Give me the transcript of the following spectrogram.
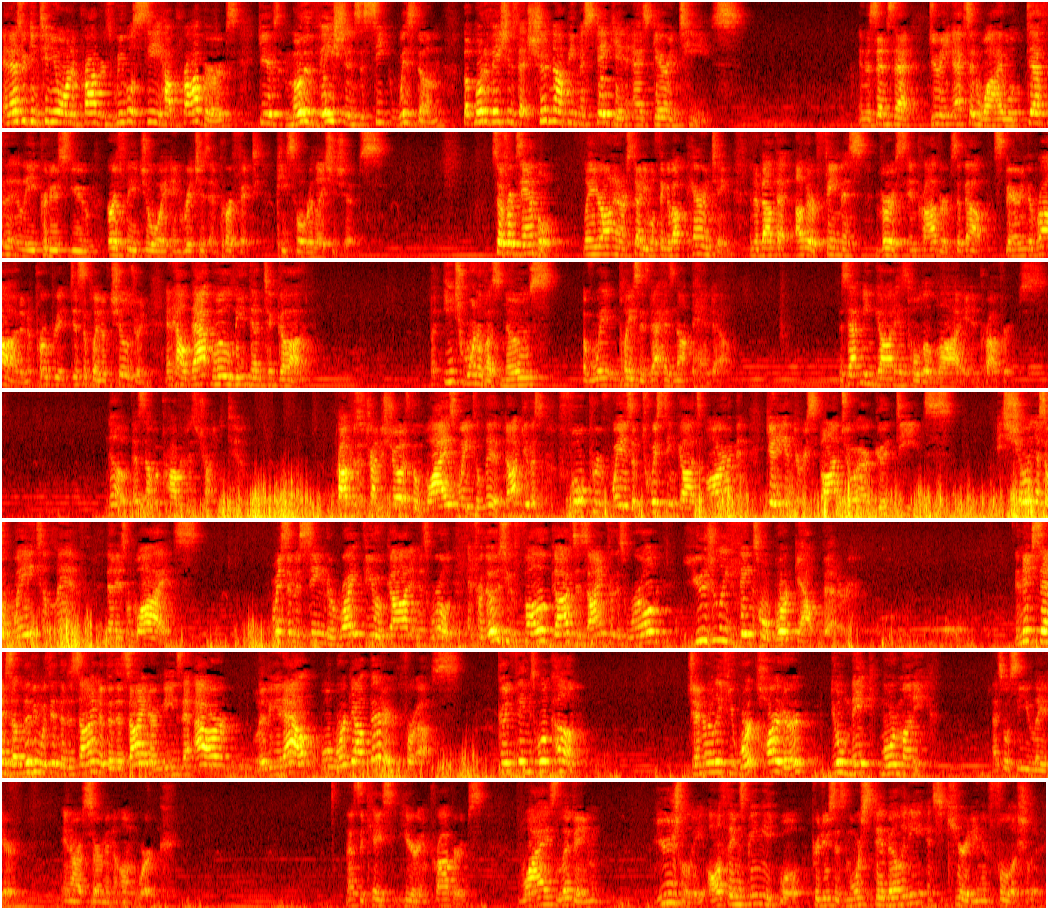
And as we continue on in Proverbs, we will see how Proverbs gives motivations to seek wisdom, but motivations that should not be mistaken as guarantees. In the sense that doing X and Y will definitely produce you earthly joy and riches and perfect, peaceful relationships. So, for example, Later on in our study, we'll think about parenting and about that other famous verse in Proverbs about sparing the rod and appropriate discipline of children and how that will lead them to God. But each one of us knows of way, places that has not panned out. Does that mean God has told a lie in Proverbs? No, that's not what Proverbs is trying to do. Proverbs is trying to show us the wise way to live, not give us foolproof ways of twisting God's arm and getting Him to respond to our good deeds. It's showing us a way to live that is wise. Wisdom is seeing the right view of God in this world. And for those who follow God's design for this world, usually things will work out better. It makes sense that living within the design of the designer means that our living it out will work out better for us. Good things will come. Generally, if you work harder, you'll make more money, as we'll see you later in our sermon on work. That's the case here in Proverbs. Wise living, usually, all things being equal, produces more stability and security than foolish living.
